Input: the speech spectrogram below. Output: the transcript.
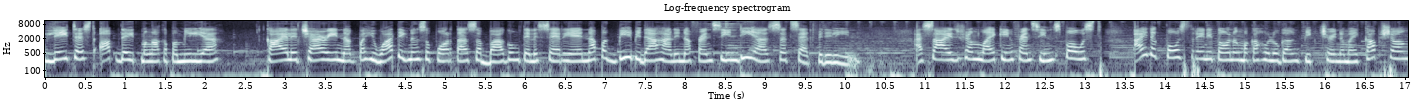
Latest update mga kapamilya. Kylie Cherry nagpahiwatig ng suporta sa bagong teleserye na pagbibidahan ni na Francine Diaz at Seth Fidelin. Aside from liking Francine's post, ay nagpost rin ito ng makahulugang picture na may caption,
